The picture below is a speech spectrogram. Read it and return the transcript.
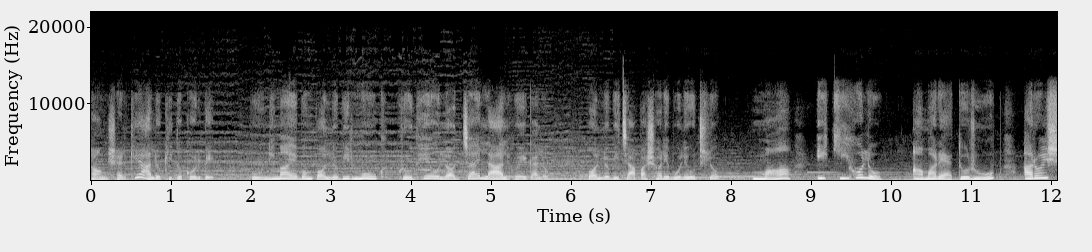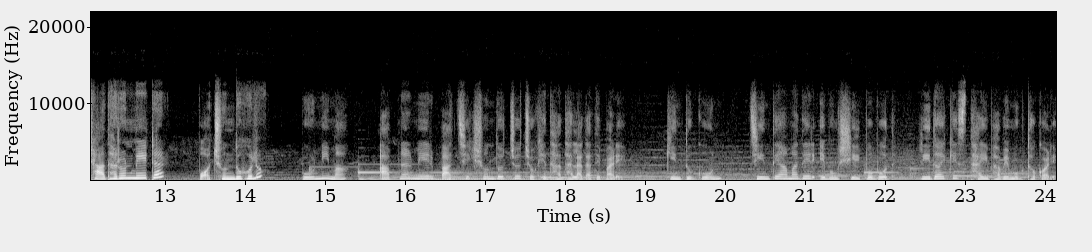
সংসারকে আলোকিত করবে। পূর্ণিমা এবং পল্লবীর মুখ ক্রোধে ও লজ্জায় লাল হয়ে গেল। পল্লবী চাপা স্বরে বলে উঠল, মা, এ কি হলো? আমার এত রূপ আর ওই সাধারণ মেয়েটার পছন্দ হলো? পূর্ণিমা, আপনার মেয়ের বাহ্যিক সৌন্দর্য চোখে ধাঁধা লাগাতে পারে, কিন্তু গুণ চিনতে আমাদের এবং শিল্পবোধ হৃদয়কে স্থায়ীভাবে মুগ্ধ করে।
